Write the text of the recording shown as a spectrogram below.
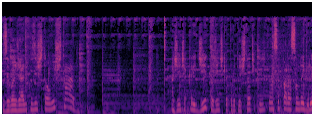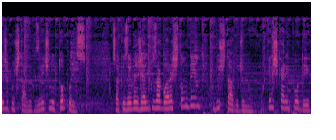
Os evangélicos estão no Estado. A gente acredita, a gente que é protestante, acredita na separação da igreja com o Estado. Inclusive, a gente lutou por isso. Só que os evangélicos agora estão dentro do Estado de novo, porque eles querem poder.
